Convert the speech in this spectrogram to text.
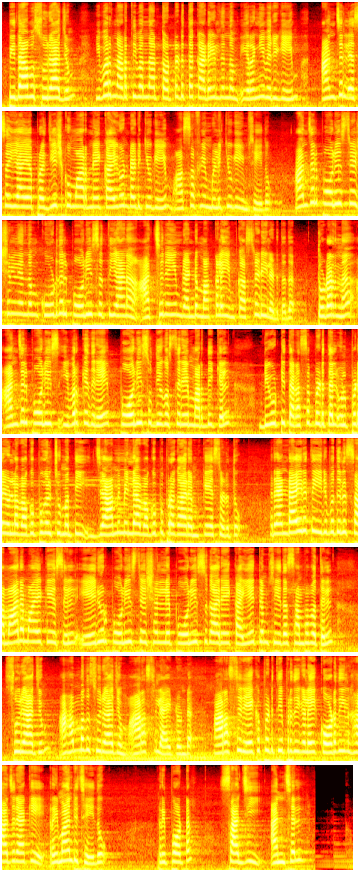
പിതാവ് സുരാജും ഇവർ നടത്തിവന്ന തൊട്ടടുത്ത കടയിൽ നിന്നും ഇറങ്ങി വരികയും അഞ്ചൽ എസ് ഐ ആയ പ്രജീഷ് കുമാറിനെ കൈകൊണ്ടടിക്കുകയും അസഭ്യം വിളിക്കുകയും ചെയ്തു. അഞ്ചൽ പോലീസ് സ്റ്റേഷനിൽ നിന്നും കൂടുതൽ പോലീസ് എത്തിയാണ് അച്ഛനെയും രണ്ട് മക്കളെയും കസ്റ്റഡിയിലെടുത്തത്. തുടർന്ന് അഞ്ചൽ പോലീസ് ഇവർക്കെതിരെ പോലീസ് ഉദ്യോഗസ്ഥരെ മർദ്ദിക്കൽ ഡ്യൂട്ടി തടസ്സപ്പെടുത്തൽ ഉൾപ്പെടെയുള്ള വകുപ്പുകൾ ചുമത്തി ജാമ്യമില്ലാ വകുപ്പ് പ്രകാരം കേസെടുത്തു. രണ്ടായിരത്തി ഇരുപതിൽ സമാനമായ കേസിൽ ഏരൂർ പോലീസ് സ്റ്റേഷനിലെ പോലീസുകാരെ കയ്യേറ്റം ചെയ്ത സംഭവത്തിൽ സുരാജും അഹമ്മദ് സുരാജും അറസ്റ്റിലായിട്ടുണ്ട്. അറസ്റ്റ് രേഖപ്പെടുത്തിയ പ്രതികളെ കോടതിയിൽ ഹാജരാക്കി റിമാൻഡ് ചെയ്തു. റിപ്പോർട്ടർ സജി അഞ്ചൽ.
